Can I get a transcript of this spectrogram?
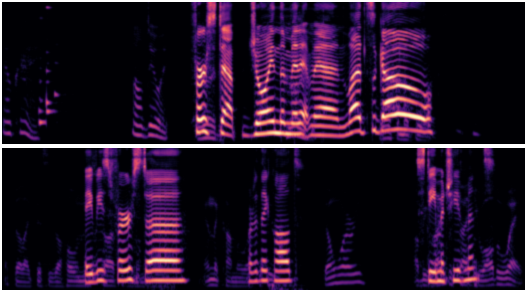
Okay. I'll do it. First step, join the Minutemen. Let's go. I feel like this is a whole new Baby's start the first uh and the Commonwealth. what are they called? Don't worry. I'll Steam right achievements? all the way,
